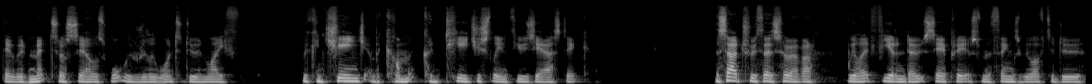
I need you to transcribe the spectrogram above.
that we admit to ourselves what we really want to do in life. We can change and become contagiously enthusiastic. The sad truth is, however, we let fear and doubt separate us from the things we love to do.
